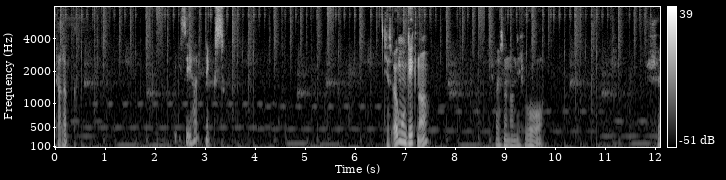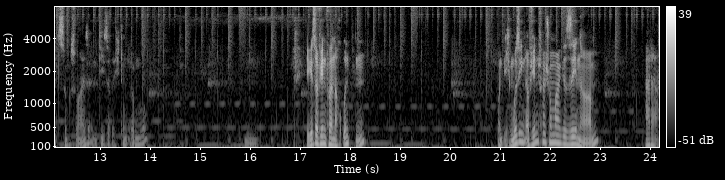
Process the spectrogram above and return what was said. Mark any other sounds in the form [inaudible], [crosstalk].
Da lang. Ich sehe halt nix. Hier ist irgendwo ein Gegner. Ich weiß nur noch nicht wo. Schätzungsweise in diese Richtung irgendwo. Hm. Hier geht es auf jeden Fall nach unten. Und ich muss ihn auf jeden Fall schon mal gesehen haben. Ah, da.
